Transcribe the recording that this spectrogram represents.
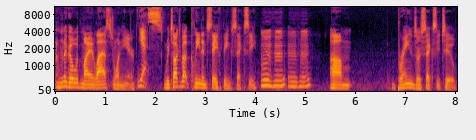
I'm gonna go with my last one here. Yes. We talked about clean and safe being sexy. Mm-hmm. Mm-hmm. Um, brains are sexy too.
